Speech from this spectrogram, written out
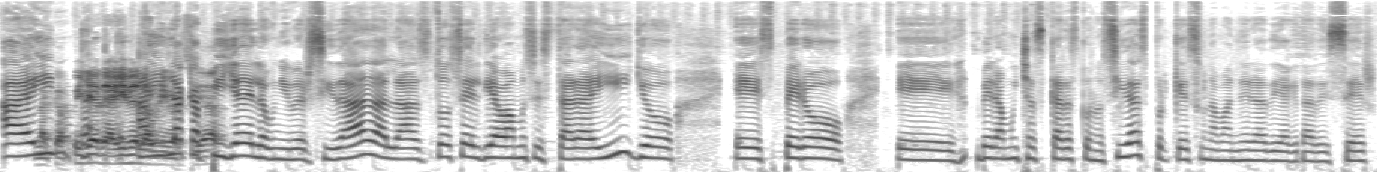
Ahí, la capilla de ahí de la ahí la capilla de la universidad, a las 12 del día vamos a estar ahí. Yo espero eh, ver a muchas caras conocidas porque es una manera de agradecer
